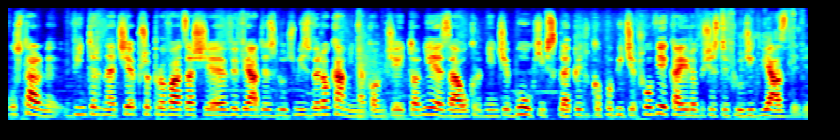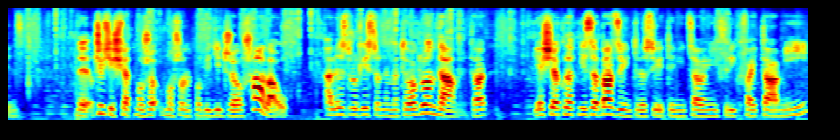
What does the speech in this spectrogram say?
Ustalmy, w internecie przeprowadza się wywiady z ludźmi z wyrokami na koncie i to nie za ukradnięcie bułki w sklepie, tylko pobicie człowieka i robi się z tych ludzi gwiazdy, więc no, oczywiście świat może, można powiedzieć, że oszalał, ale z drugiej strony my to oglądamy, tak? Ja się akurat nie za bardzo interesuję tymi całymi freak fightami.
